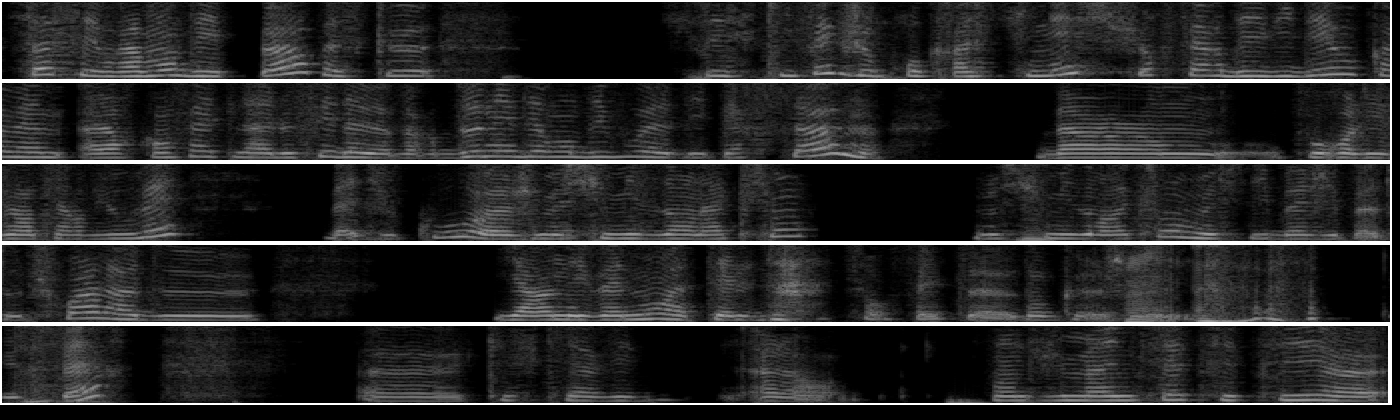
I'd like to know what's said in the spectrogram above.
Ça c'est vraiment des peurs parce que c'est ce qui fait que je procrastinais sur faire des vidéos quand même. Alors qu'en fait là, le fait d'avoir donné des rendez-vous à des personnes, ben pour les interviewer, bah, du coup je me suis mise dans l'action. Je me suis mm. mise en action, je me suis dit, bah, j'ai pas d'autre choix là. de. Il y a un événement à telle date, en fait, euh, donc euh, je, vais, le faire. Euh, qu'est-ce qu'il y avait Alors, point de vue mindset, c'était,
